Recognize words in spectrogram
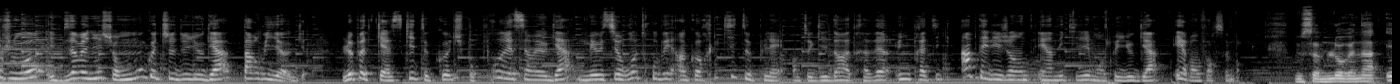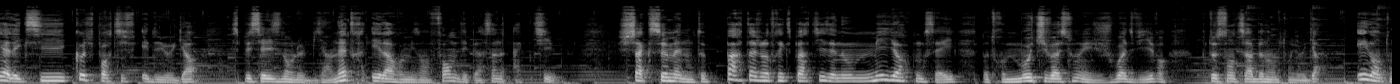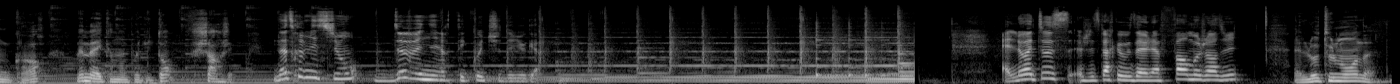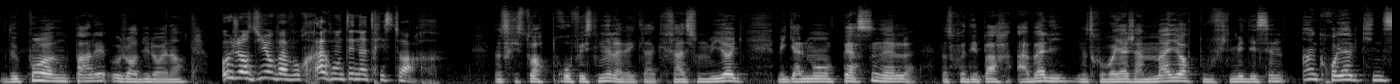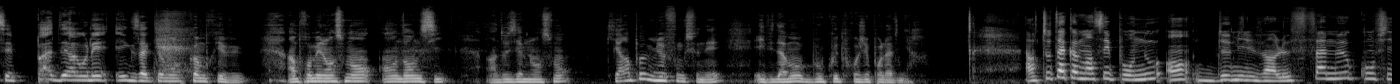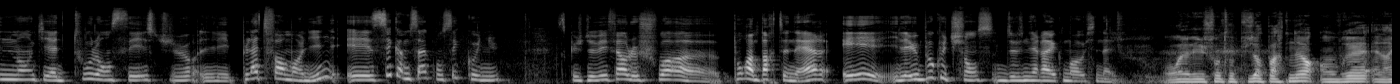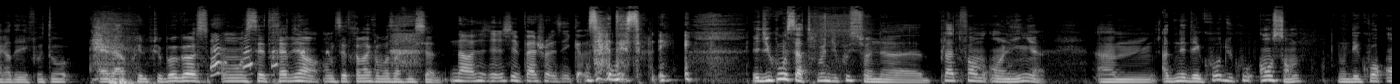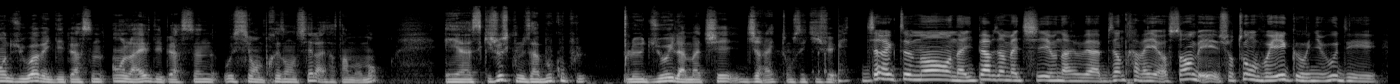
Bonjour et bienvenue sur mon coach de yoga par WeYog, le podcast qui te coach pour progresser en yoga, mais aussi retrouver un corps qui te plaît en te guidant à travers une pratique intelligente et un équilibre entre yoga et renforcement. Nous sommes Lorena et Alexis, coach sportif et de yoga, spécialisés dans le bien-être et la remise en forme des personnes actives. Chaque semaine, on te partage notre expertise et nos meilleurs conseils, notre motivation et joie de vivre pour te sentir bien dans ton yoga et dans ton corps, même avec un emploi du temps chargé. Notre mission, devenir tes coachs de yoga. Hello à tous, j'espère que vous avez la forme aujourd'hui. Hello tout le monde, de quoi on va nous parler aujourd'hui Lorena? Aujourd'hui, on va vous raconter notre histoire notre histoire professionnelle avec la création de WeYog, mais également personnelle, notre départ à Bali, notre voyage à Majorque pour vous filmer des scènes incroyables qui ne s'est pas déroulé exactement comme prévu. Un premier lancement en dents de scie, un deuxième lancement qui a un peu mieux fonctionné, et évidemment beaucoup de projets pour l'avenir. Alors tout a commencé pour nous en 2020, le fameux confinement qui a tout lancé sur les plateformes en ligne et c'est comme ça qu'on s'est connus parce que je devais faire le choix euh, pour un partenaire et il a eu beaucoup de chance de venir avec moi au final. On avait le choix entre plusieurs partenaires. En vrai, elle a regardé les photos, elle a pris le plus beau gosse. On sait très bien, on sait très bien comment ça fonctionne. Non, j'ai pas choisi comme ça, désolé. Et du coup, on s'est retrouvé du coup sur une euh, plateforme en ligne euh, à donner des cours du coup ensemble. Donc des cours en duo avec des personnes en live, des personnes aussi en présentiel à certains moments. Et c'est quelque chose qui nous a beaucoup plu le duo, il a matché direct, on s'est kiffé. Directement, on a hyper bien matché, on arrivait à bien travailler ensemble et surtout on voyait qu'au niveau des,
